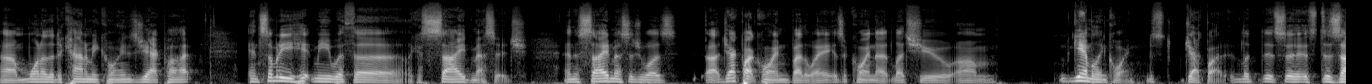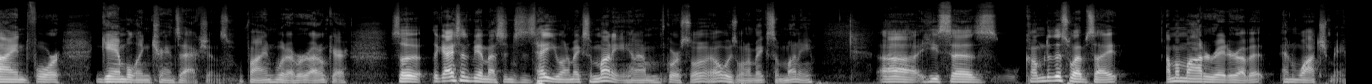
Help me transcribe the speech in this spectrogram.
um, one of the economy coins, jackpot, and somebody hit me with a like a side message, and the side message was uh, jackpot coin. By the way, is a coin that lets you um, gambling coin. It's jackpot. It's uh, it's designed for gambling transactions. Fine, whatever. I don't care. So the guy sends me a message and says, "Hey, you want to make some money?" And I'm of course well, I always want to make some money. Uh, he says, "Come to this website. I'm a moderator of it, and watch me."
